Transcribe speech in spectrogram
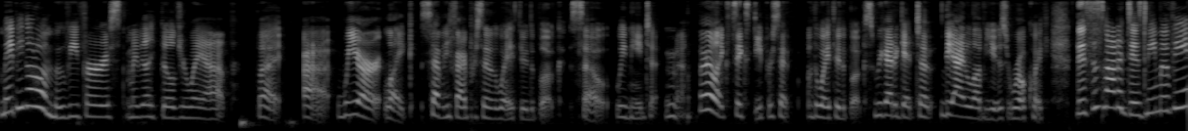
maybe go to a movie first, maybe like build your way up. But uh, we are like 75% of the way through the book, so we need to no, we're like 60% of the way through the book. So we got to get to the I love yous real quick. This is not a Disney movie,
